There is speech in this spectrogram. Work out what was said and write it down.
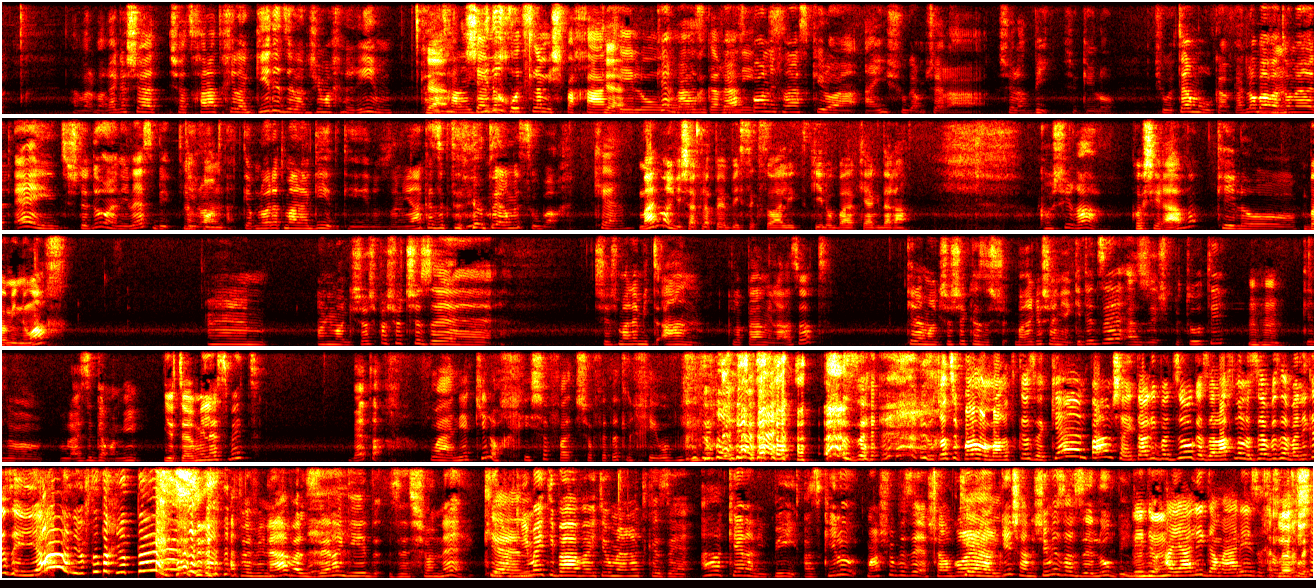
אבל ברגע שאת, שאת צריכה להתחיל להגיד את זה לאנשים אחרים, כן. את צריכה להגיד שהם את זה. מחוץ למשפחה, כן. כאילו, כן, ואז, ואז. פה נכנס כאילו האישו גם של, ה, של הבי, שכאילו, שהוא יותר מורכב, כי את לא באה ואת אומרת, היי, שתדעו, אני לסבית. כאילו, נכון. את, את גם לא יודעת מה להגיד, כאילו, זה נהיה כזה קצת יותר מסובך. כן. מה את מרגישה כלפי ביסקסואלית, כאילו, ב- כהגדרה? קושי רב. קושי רב? כאילו, במינוח? אמ, אני מרגישה שפשוט שזה, שיש מלא מטען כלפי המילה הזאת. כאילו, אני מרגישה שכזה, ש- ברגע שאני אגיד את זה, אז ישפטו אותי. מהמם. כאילו, אולי זה גם אני. יותר מלסבית? בטח. וואי, אני כאילו הכי שופ- שופטת לחיוב בדברים אני זוכרת שפעם אמרת כזה, כן, פעם שהייתה לי בת זוג, אז הלכנו לזה וזה, ואני כזה, יא, אני אוהבת אותך יותר, את מבינה? אבל זה נגיד, זה שונה. כאילו, כן. כי אם הייתי באה והייתי אומרת כזה, אה, כן, אני בי, אז כאילו, משהו בזה ישר גורם כן. להרגיש שאנשים יזלזלו בי. בדיוק, היה לי, גם היה לי איזה חבר לא החלטית.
